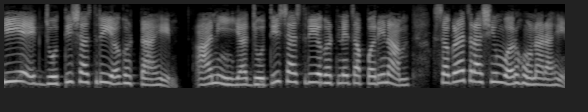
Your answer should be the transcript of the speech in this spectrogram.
ही एक ज्योतिषशास्त्रीय घटना आहे. आणि या ज्योतिषशास्त्रीय घटनेचा परिणाम सगळ्याच राशींवर होणार आहे.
